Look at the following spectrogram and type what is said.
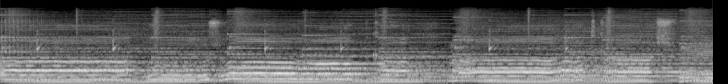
A u żłobka Matka Święta.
